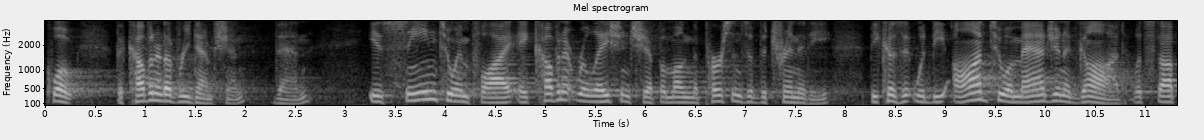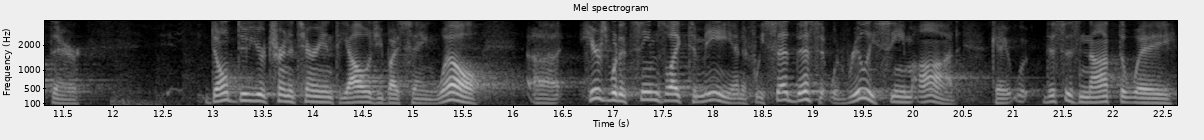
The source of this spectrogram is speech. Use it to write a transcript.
Quote, the covenant of redemption then, is seen to imply a covenant relationship among the persons of the Trinity because it would be odd to imagine a God. Let's stop there. Don't do your Trinitarian theology by saying, well, uh, here's what it seems like to me, and if we said this, it would really seem odd. Okay, this is not the way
